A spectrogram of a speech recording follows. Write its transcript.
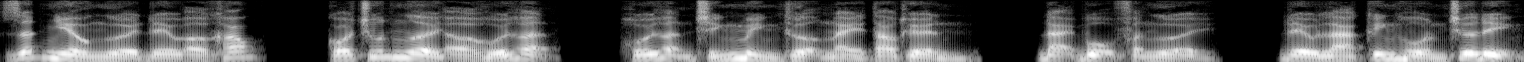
Rất nhiều người đều ở khóc, có chút người ở hối hận, hối hận chính mình thượng này tao thuyền, đại bộ phận người, đều là kinh hồn chưa định,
